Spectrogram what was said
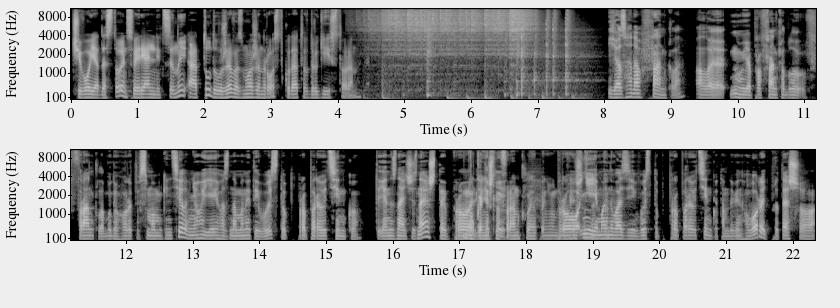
чего я достоин, своей реальной цены, а оттуда уже возможен рост куда-то в другие стороны. Я згадав Франкла, але ну я про Франкла Франкла буду говорити в самому кінці, але в нього є його знаменитий виступ про переоцінку. Я не знаю, чи знаєш ти про Ну, звісно, Франкла, я понімаю. Про конечно, ні, я маю на увазі виступ про переоцінку, там де він говорить про те, що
